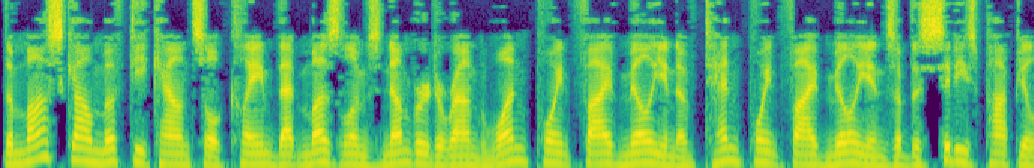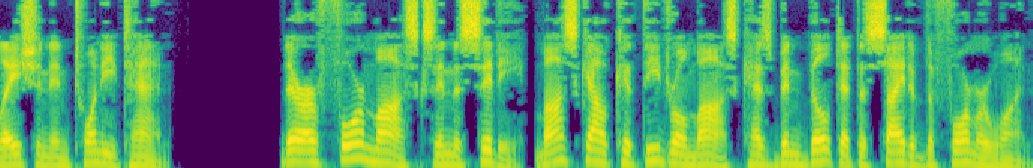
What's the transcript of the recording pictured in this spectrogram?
The Moscow Mufti Council claimed that Muslims numbered around 1.5 million of 10.5 millions of the city's population in 2010. There are four mosques in the city. Moscow Cathedral Mosque has been built at the site of the former one.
